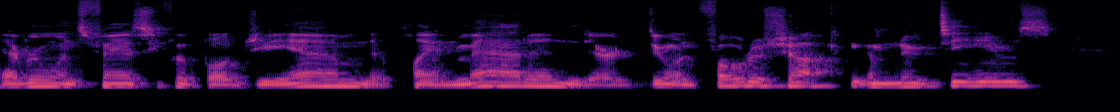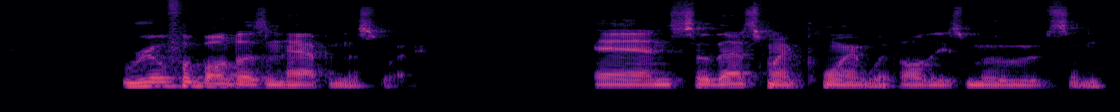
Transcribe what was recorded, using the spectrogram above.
everyone's fantasy football GM. They're playing Madden. They're doing photoshopping of new teams. Real football doesn't happen this way. And so that's my point with all these moves and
